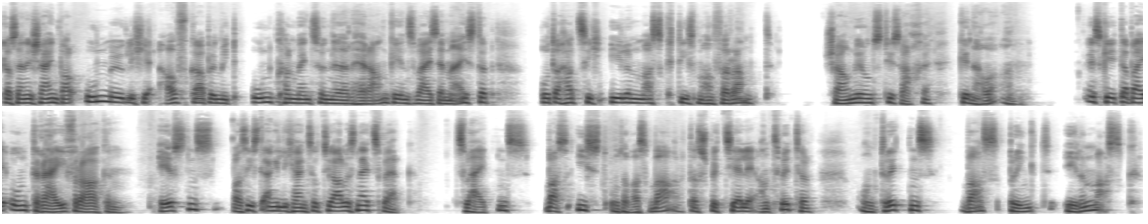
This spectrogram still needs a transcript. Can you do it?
das eine scheinbar unmögliche Aufgabe mit unkonventioneller Herangehensweise meistert, oder hat sich Elon Musk diesmal verrannt? Schauen wir uns die Sache genauer an. Es geht dabei um drei Fragen. Erstens, was ist eigentlich ein soziales Netzwerk? Zweitens, was ist oder was war das Spezielle an Twitter? Und drittens, was bringt Elon Musk?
